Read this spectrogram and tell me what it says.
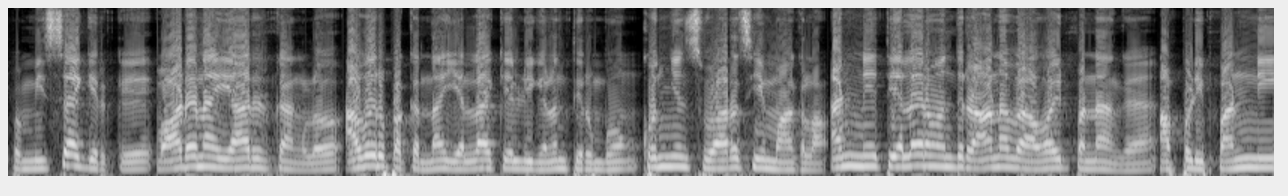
இப்ப மிஸ் ஆகிருக்கு வார்டனா யார் இருக்காங்களோ அவர் பக்கம் தான் எல்லா கேள்விகளும் திரும்பும். கொஞ்சம் சுவாரஸ்யமாகலாம். அண்ணு நேற்று எல்லாரும் வந்து ராணவை அவாய்ட் பண்ணாங்க. அப்படி பண்ணி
